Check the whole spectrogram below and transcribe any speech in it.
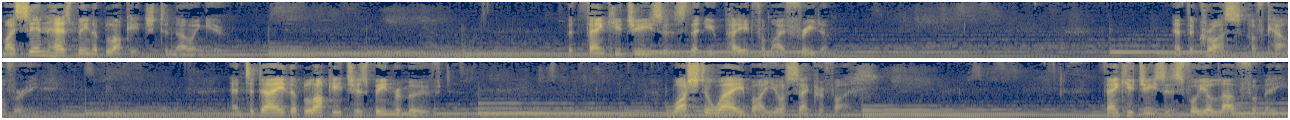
My sin has been a blockage to knowing you. But thank you, Jesus, that you paid for my freedom at the cross of Calvary. And today the blockage has been removed, washed away by your sacrifice. Thank you, Jesus, for your love for me.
